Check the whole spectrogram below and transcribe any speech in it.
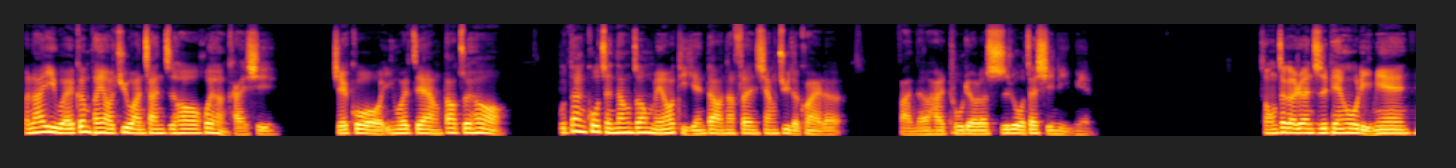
本来以为跟朋友聚完餐之后会很开心，结果因为这样，到最后不但过程当中没有体验到那份相聚的快乐，反而还徒留了失落在心里面。从这个认知偏误里面，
